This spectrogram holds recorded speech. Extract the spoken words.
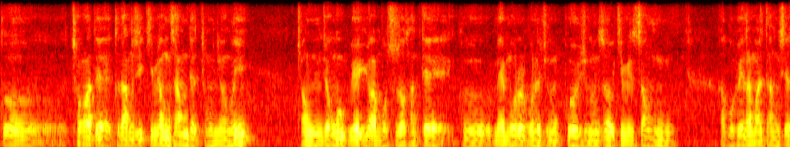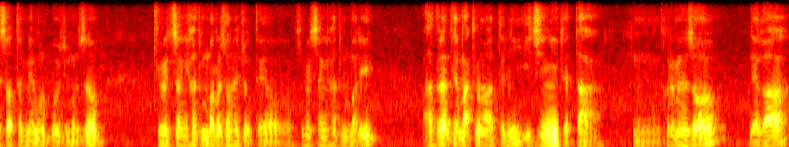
그 청와대 그 당시 김영삼 대통령의 정정욱 외교안보 수석한테 그 메모를 보내주면 보여주면서 김일성하고 회담할 당시에 썼던 메모를 보여주면서 김일성이 하던 말을 전해줬대요. 김일성이 하던 말이 아들한테 맡겨놨더니 이징이 됐다. 음, 그러면서 내가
